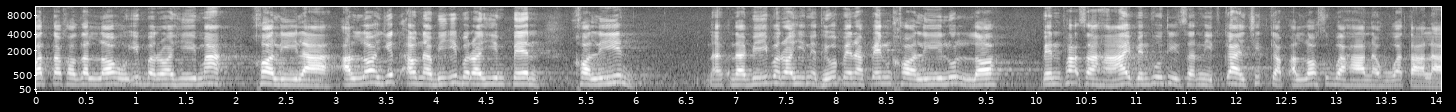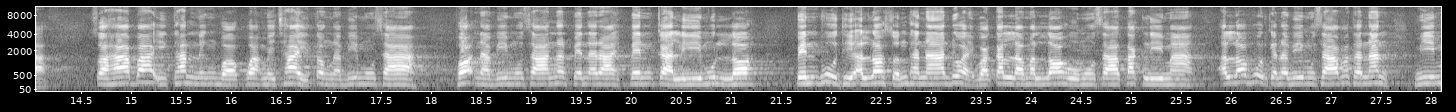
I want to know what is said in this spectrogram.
วัตตะคอซัลลอฮุอิบรอฮีมะخليلا อัลลอฮ์ยึดเอานบีอิบรอฮีมเป็นخليل นบีอิบรอฮีมเนี่ยถือว่าเป็นเป็นخليل اللهเป็นพระสหายเป็นผู้ที่สนิทใกล้ชิดกับอัลลอฮ์سبحانه وتعالىสหาบะอีกท่านหนึ่งบอกว่าไม่ใช่ต้องนบีมูซา เพราะนบีมูซานั้นเป็นอะไร เป็นكليم اللهเป็นผู้ที่อัลลอฮ์สนทนาด้วยوكلم الله موسى تكليماอัลลอฮ์พูดกับนบีมูซาเพราะฉะนั้น มีไหม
